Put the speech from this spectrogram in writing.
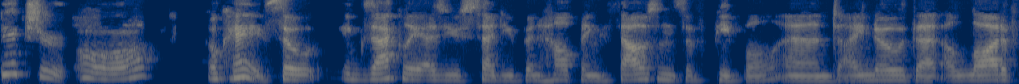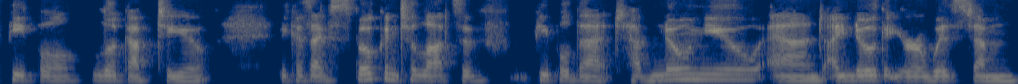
pictures. Aw. Okay, so exactly as you said, you've been helping thousands of people, and I know that a lot of people look up to you because I've spoken to lots of people that have known you, and I know that you're a wisdom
